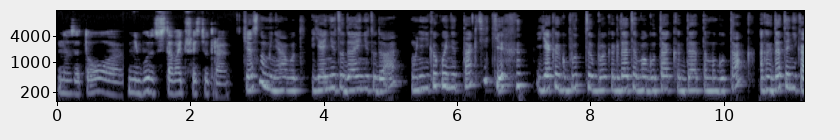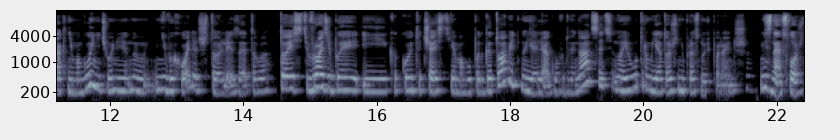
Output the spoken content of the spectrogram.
но зато не будут вставать в 6 утра. Честно, у меня вот я не туда и не туда. У меня никакой нет тактики. я как будто бы когда-то могу так, когда-то могу так, а когда-то никак не могу, и ничего не, ну, не выходит, что ли, из этого. То есть вроде бы и какую-то часть я могу подготовить, но я лягу в 12, но и утром я тоже не проснусь пораньше. Не знаю, сложно.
